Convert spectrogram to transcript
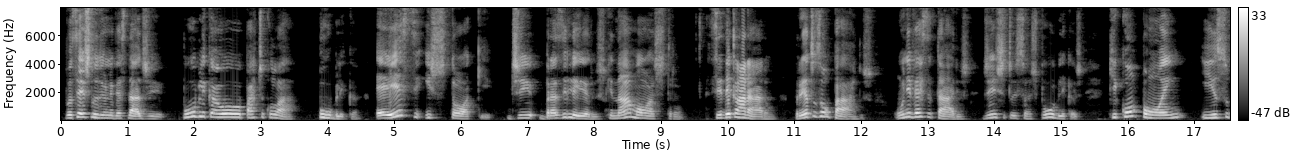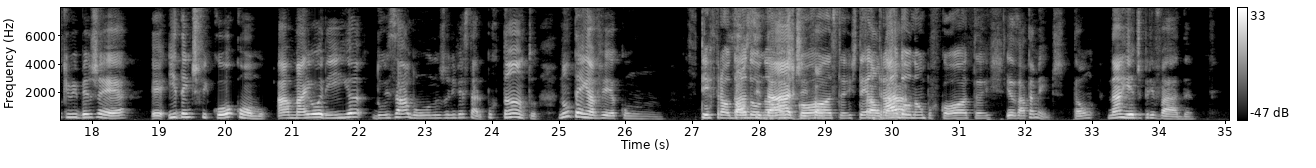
Você estuda em universidade pública ou particular? Pública. É esse estoque de brasileiros que na amostra se declararam pretos ou pardos, universitários de instituições públicas, que compõem isso que o IBGE é, identificou como a maioria dos alunos universitários. Portanto, não tem a ver com ter fraudado ou não as cotas, ter fraudar. entrado ou não por cotas. Exatamente. Então, na rede privada,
